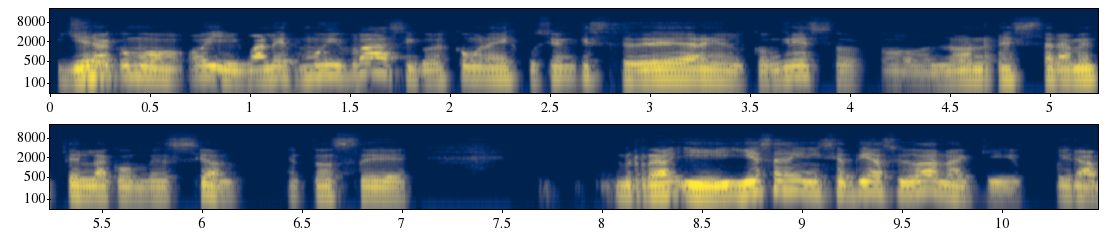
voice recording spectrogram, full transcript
Y era como, oye, igual es muy básico, es como una discusión que se debe dar en el Congreso, no necesariamente en la convención. Entonces, y, y esa iniciativa ciudadana que era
